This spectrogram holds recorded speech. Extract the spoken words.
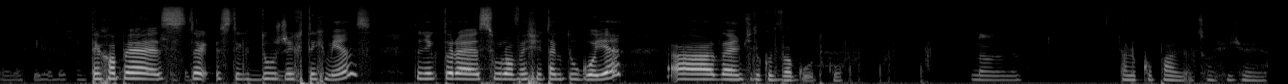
Ale na chwilę obecną... Te hopy z, te, z tych dużych tych mięs, to niektóre surowe się tak długo je, a dają ci tylko dwa głódku. No, no, no. Ale kopalnia, co się dzieje?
